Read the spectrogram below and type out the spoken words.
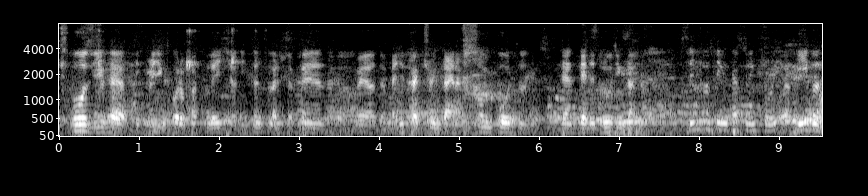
Suppose you have decreasing total population in countries like Japan, where the manufacturing dynamic is so important, then that is losing dynamic. Similar thing happening in Korea. Even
